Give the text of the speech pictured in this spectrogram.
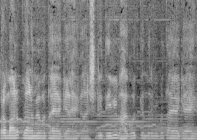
ब्रह्मांड पुराण में बताया गया है श्री देवी भागवत के अंदर भी बताया गया है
